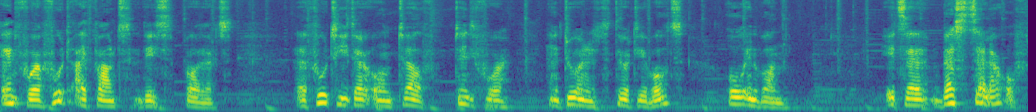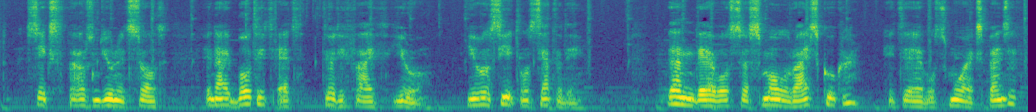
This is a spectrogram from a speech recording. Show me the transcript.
And for food I found these products. A food heater on 12, 24 and 230 volts all in one. It's a bestseller of 6000 units sold and I bought it at 35 euro. You will see it on Saturday. Then there was a small rice cooker, it uh, was more expensive.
